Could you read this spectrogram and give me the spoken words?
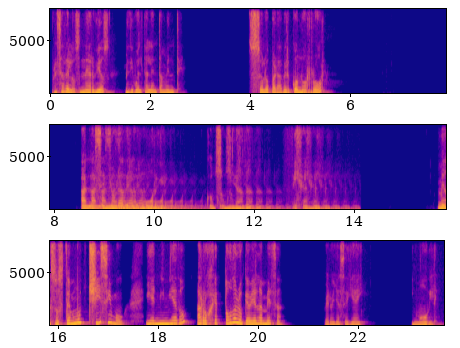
Presa de los nervios, me di vuelta lentamente, solo para ver con horror a la, señora, de la morgue, con su mirada fija en mí. Me asusté muchísimo y en mi miedo arrojé todo lo que había en la mesa, pero ella seguía ahí, inmóvil,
